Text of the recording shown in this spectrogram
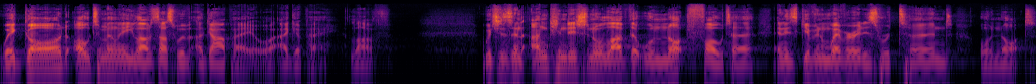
Where God ultimately loves us with agape or agape, love which is an unconditional love that will not falter and is given whether it is returned or not.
